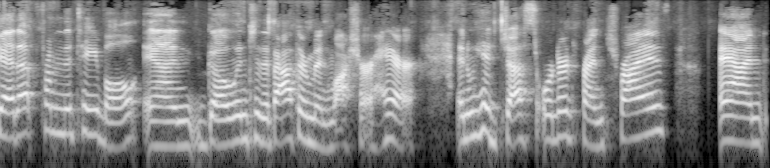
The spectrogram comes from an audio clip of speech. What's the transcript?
get up from the table and go into the bathroom and wash our hair. And we had just ordered French fries. And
